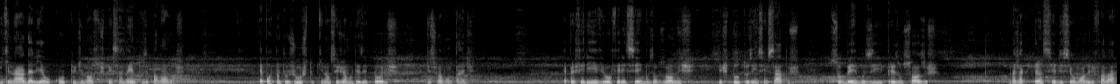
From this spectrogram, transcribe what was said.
e que nada lhe é oculto de nossos pensamentos e palavras. É, portanto, justo que não sejamos desertores de Sua vontade. É preferível oferecermos aos homens, estutos e insensatos, soberbos e presunçosos, na jactância de seu modo de falar,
